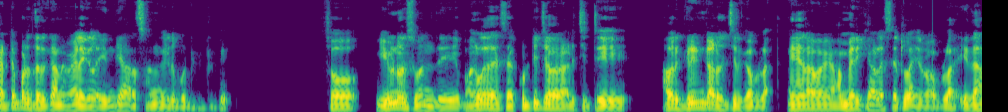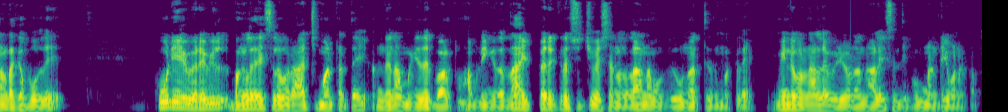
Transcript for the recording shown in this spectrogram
கட்டுப்படுத்துறதுக்கான வேலைகளை இந்திய அரசாங்கம் ஈடுபட்டுக்கிட்டு இருக்கு. ஸோ யூனஸ் வந்து பங்களாதேஷை குட்டிச்சவரை அடிச்சுட்டு அவர் கிரீன் கார்டு வச்சிருக்காப்புல. நேராகவே அமெரிக்காவில் செட்டில் ஆகிடுவாப்புல இதான் நடக்க போகுது. கூடிய விரைவில் பங்களாதேஷில் ஒரு ஆட்சி மாற்றத்தை வந்து நம்ம எதிர்பார்க்கலாம் அப்படிங்கிறது தான் இப்போ இருக்கிற சுச்சுவேஷன்லாம் நமக்கு உணர்த்துது மக்களே. மீண்டும் ஒரு நல்ல வீடியோட நாளை சந்திப்போம். நன்றி வணக்கம்.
